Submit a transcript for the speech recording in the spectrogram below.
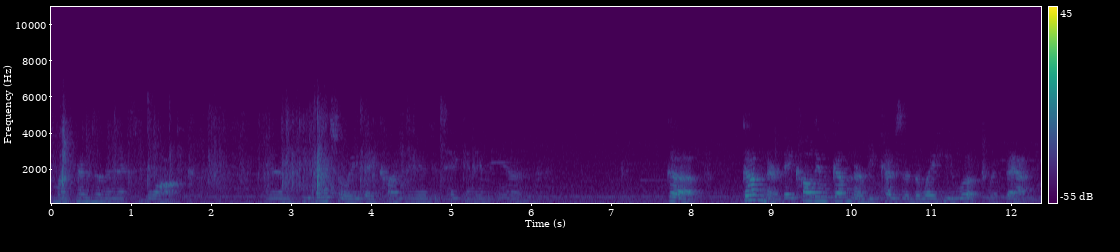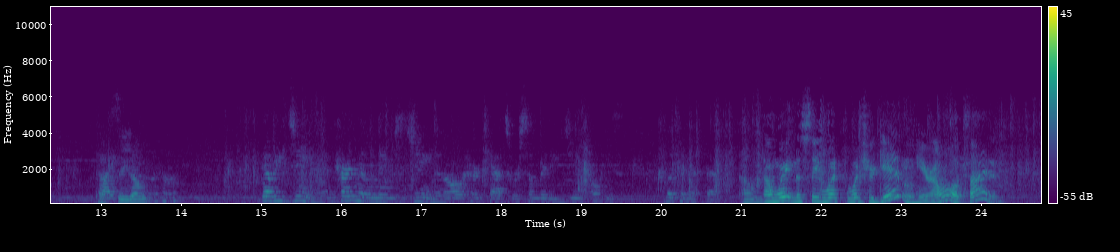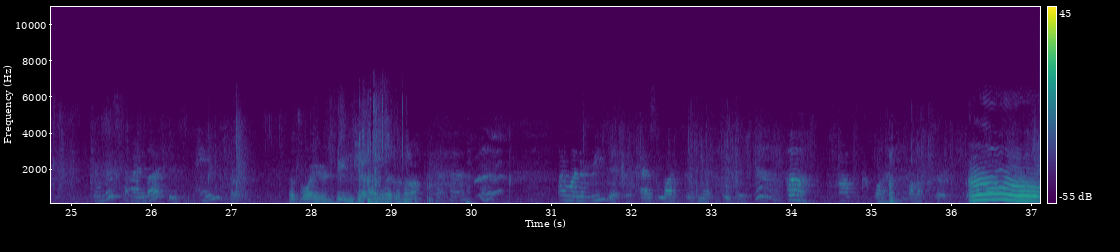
My friends on the next block. And eventually they conned me into taking him in. Gov. Governor. They called him Governor because of the way he looked with that. like- Tuxedo. Uh-huh. Gubby Jean, and her middle name name's Jean, and all her cats were somebody Jean. Oh, he's looking at that. Oh. I'm waiting to see what what you're getting here. I'm all excited. Well, this, I love this paper. That's why you're being gentle with it, huh? Uh-huh. I want to read it. It has lots of messages. Oh,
